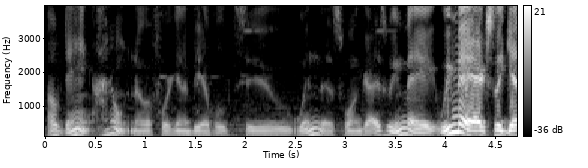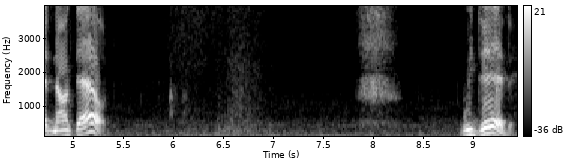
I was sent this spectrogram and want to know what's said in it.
Oh dang, I don't know if we're gonna be able to win this one, guys. We may we may actually get knocked out. we did.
